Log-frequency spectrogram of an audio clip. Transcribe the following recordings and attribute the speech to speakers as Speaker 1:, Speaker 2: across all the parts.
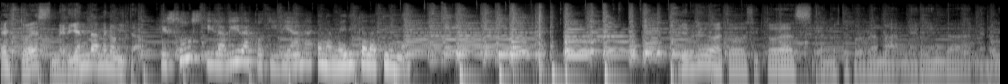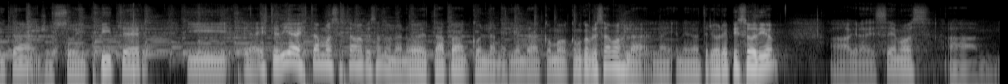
Speaker 1: Esto es Merienda Menonita.
Speaker 2: Jesús y la vida cotidiana
Speaker 3: en América Latina.
Speaker 1: Bienvenidos a todos y todas a nuestro programa Merienda Menonita. Yo soy Peter y eh, este día estamos, estamos empezando una nueva etapa con la merienda. Como, como conversamos en el anterior episodio, agradecemos,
